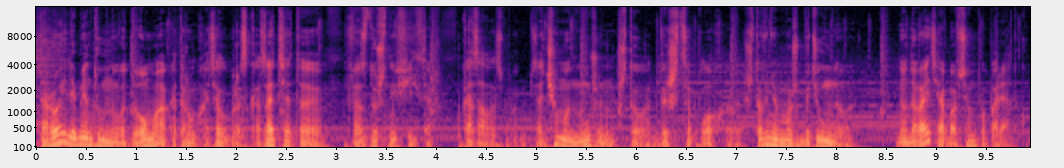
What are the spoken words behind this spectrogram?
Второй элемент умного дома, о котором хотел бы рассказать, это воздушный фильтр. Казалось бы, зачем он нужен, что дышится плохо, что в нем может быть умного? Но давайте обо всем по порядку.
